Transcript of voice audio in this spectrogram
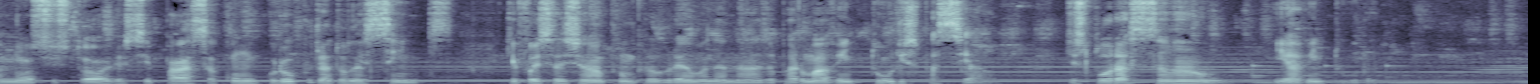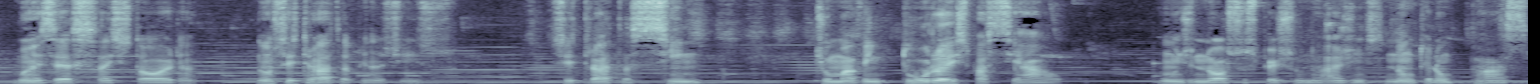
nossa história se passa com um grupo de adolescentes que foi selecionado por um programa da NASA para uma aventura espacial de exploração e aventura. Mas essa história não se trata apenas disso. Se trata sim de uma aventura espacial onde nossos personagens não terão paz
